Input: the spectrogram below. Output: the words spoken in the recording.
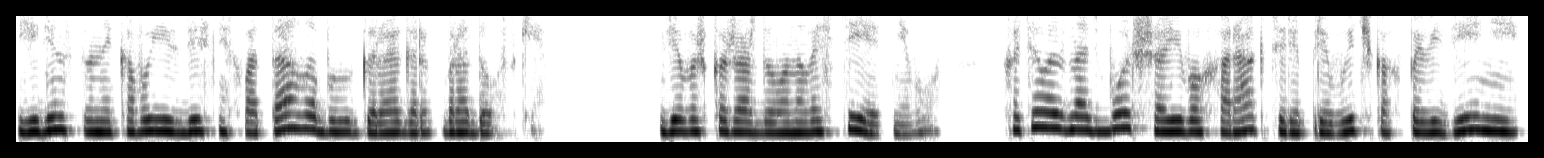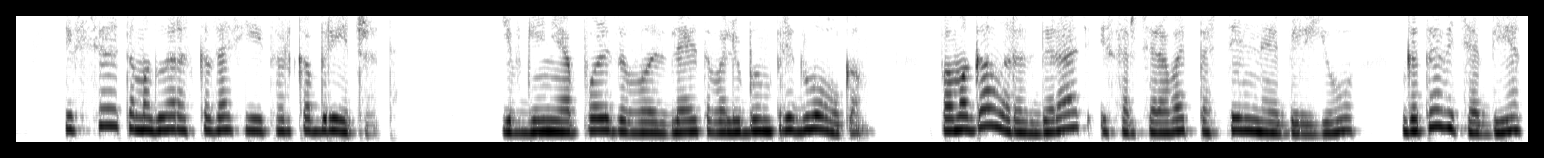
Единственный, кого ей здесь не хватало, был Грегор Бродовский. Девушка жаждала новостей от него, хотела знать больше о его характере, привычках, поведении, и все это могла рассказать ей только Бриджит. Евгения пользовалась для этого любым предлогом, помогала разбирать и сортировать постельное белье, готовить обед,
